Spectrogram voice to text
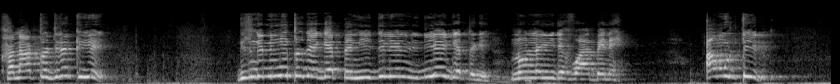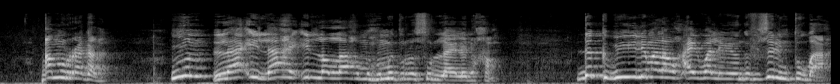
xanaa toj rekk yéey gis nga ni ñuy tojee gerte nii di leen di yéey gerte gi noonu la ñuy def waa bene amul tiit amul ragal ñun laa ilaha illa allah muhammadu rasulullah la ñu xam dëkk bii li ma la wax ay wàll yoo nga fi sëriñ tuubaa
